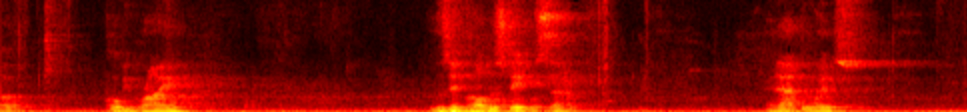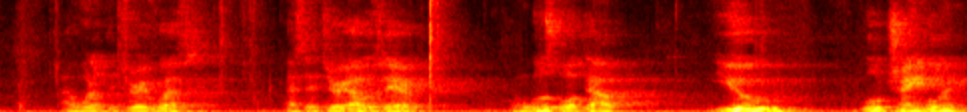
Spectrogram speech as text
of Kobe Bryant. It was in called the Staples Center. And afterwards, I went up to Jerry West. I said, Jerry, I was there. And when Willis walked out, you, Wilt Chamberlain,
